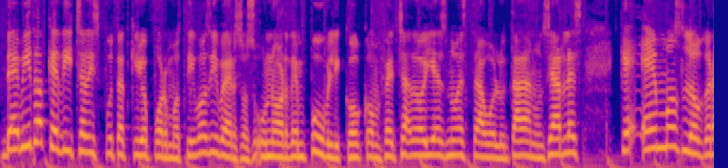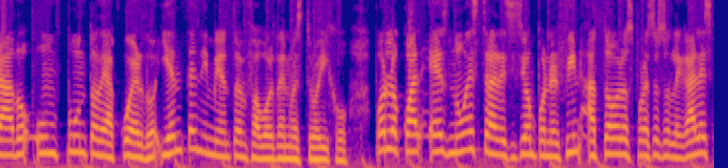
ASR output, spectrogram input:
Debido a que dicha disputa adquirió por motivos diversos un orden público, con fecha de hoy es nuestra voluntad anunciarles que hemos logrado un punto de acuerdo y entendimiento en favor de nuestro hijo, por lo cual es nuestra decisión poner fin a todos los procesos legales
